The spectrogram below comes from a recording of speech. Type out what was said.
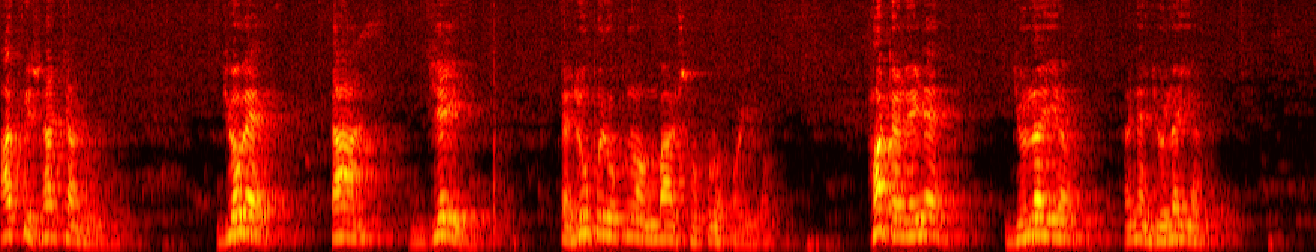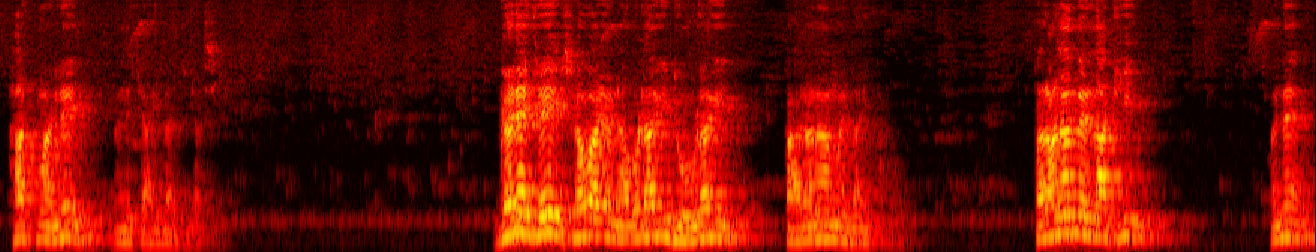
आपकी साथ चालू होगी જો એ ત્યાં જે તે રૂપ રૂપનો અંબાર છોકરો પડ્યો ફટ લઈને જુલૈયા અને જુલૈયા હાથમાં લઈ અને ચાલ્યા ગયા છે. ઘરે જઈ સવારે નવડાવી ઢોવડાવી પારણામાં લાખ્યું. પારણામાં લાખી અને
